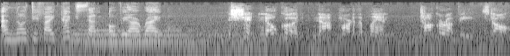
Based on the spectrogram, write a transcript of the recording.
and notify Taki-san of your arrival. Shit, no good. Not part of the plan. Talk her up, V. Stall.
